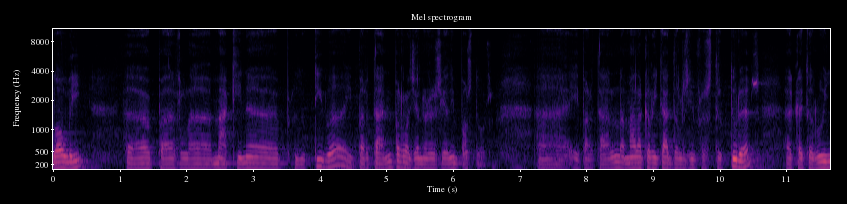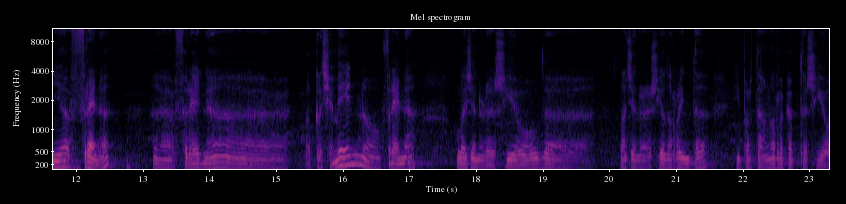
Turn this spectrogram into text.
l'oli eh, per la màquina productiva i, per tant, per la generació d'impostos. Eh, I, per tant, la mala qualitat de les infraestructures a Catalunya frena, eh, frena el creixement o frena la generació de, la generació de renta i, per tant, la recaptació,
